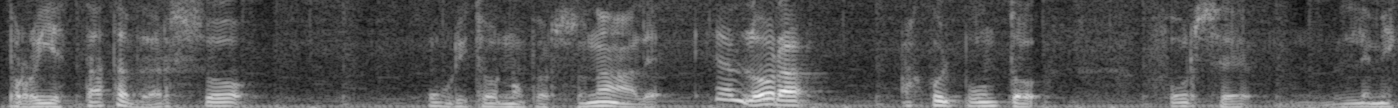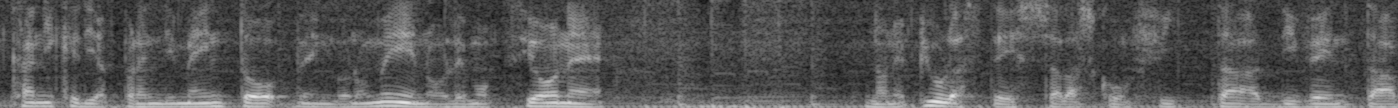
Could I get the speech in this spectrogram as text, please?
proiettata verso un ritorno personale e allora a quel punto forse le meccaniche di apprendimento vengono meno, l'emozione non è più la stessa, la sconfitta diventa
